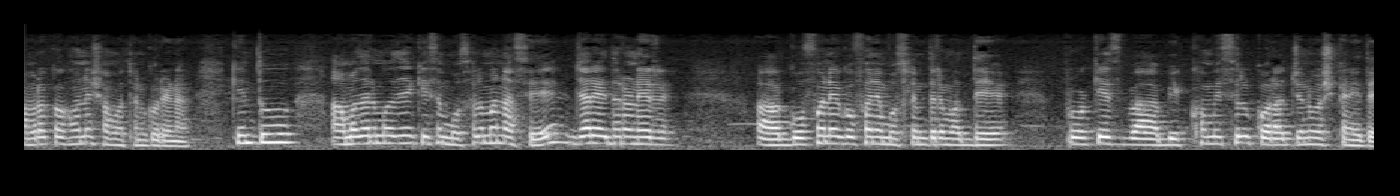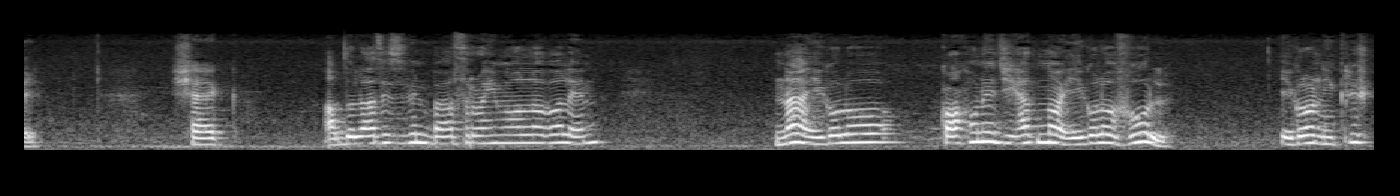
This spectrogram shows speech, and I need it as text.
আমরা কখনোই সমর্থন করি না। কিন্তু আমাদের মধ্যে কিছু মুসলমান আছে, যারা এ ধরনের গোপনে গোপনে মুসলিমদের মধ্যে প্রোটেস্ট বা বিক্ষোভ মিছিল করার জন্য উস্কানি দেয়। শেখ আব্দুল আজিজ বিন বাস রহিমউল্লাহ বলেন, না, এগুলো কখনোই জিহাদ নয়, এগুলো ভুল। এগুলো নিকৃষ্ট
